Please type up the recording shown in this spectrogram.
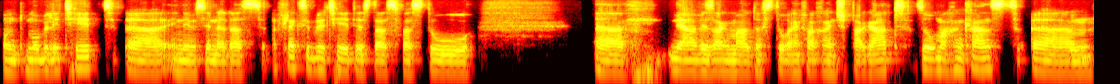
und Mobilität äh, in dem Sinne, dass Flexibilität ist das, was du, äh, ja, wir sagen mal, dass du einfach einen Spagat so machen kannst. Ähm.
